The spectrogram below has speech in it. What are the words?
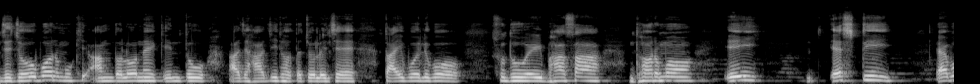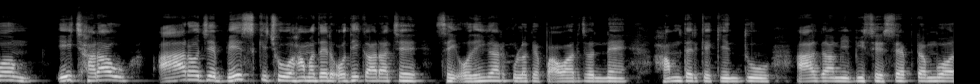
যে যৌবনমুখী আন্দোলনে কিন্তু আজ হাজির হতে চলেছে। তাই বলব, শুধু এই ভাষা, ধর্ম, এই এসটি এবং এছাড়াও আরও যে বেশ কিছু আমাদের অধিকার আছে, সেই অধিকারগুলোকে পাওয়ার জন্যে আমাদেরকে কিন্তু আগামী বিশে সেপ্টেম্বর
